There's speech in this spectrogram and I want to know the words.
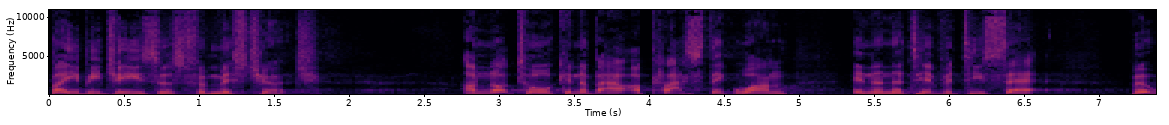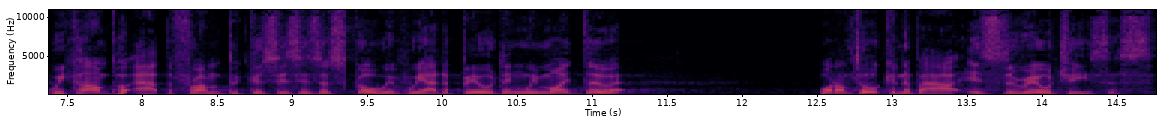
baby Jesus from this church. I'm not talking about a plastic one in a nativity set that we can't put out the front because this is a school. If we had a building, we might do it. What I'm talking about is the real Jesus.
